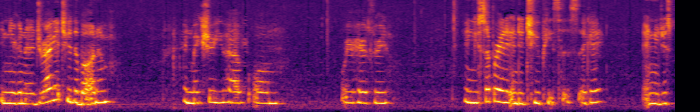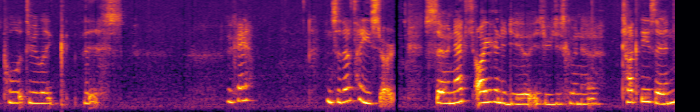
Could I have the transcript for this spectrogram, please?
And you're going to drag it to the bottom and make sure you have um, or your hair through and you separate it into two pieces, okay? And you just pull it through like this, okay? And so that's how you start. So next, all you're going to do is you're just going to tuck these in.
